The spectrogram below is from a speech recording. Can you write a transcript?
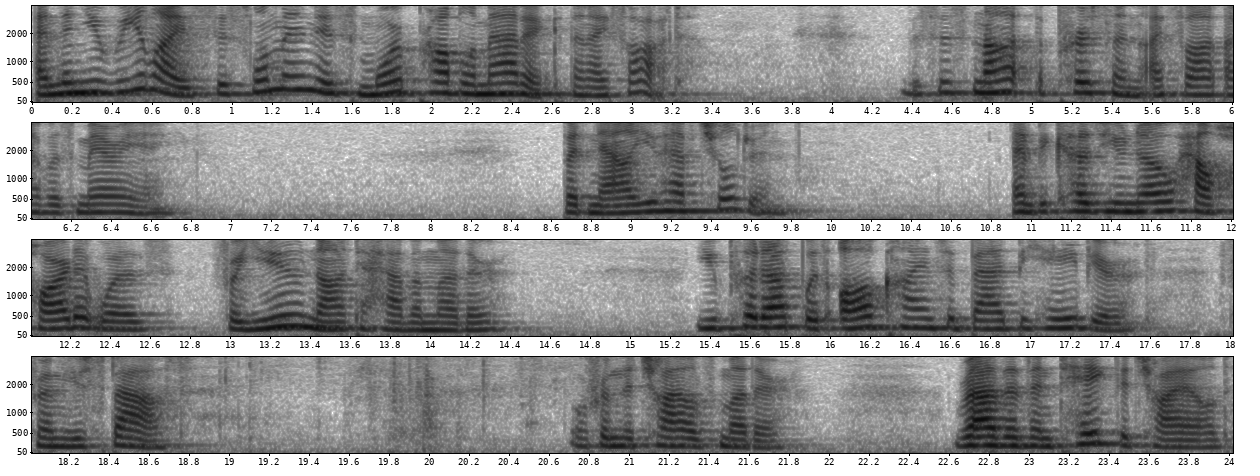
And then you realize this woman is more problematic than I thought. This is not the person I thought I was marrying. But now you have children. And because you know how hard it was for you not to have a mother, you put up with all kinds of bad behavior from your spouse or from the child's mother, rather than take the child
